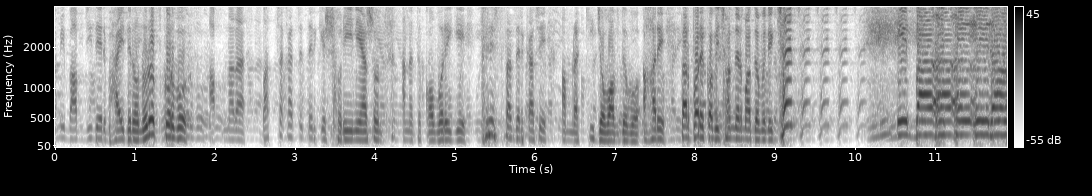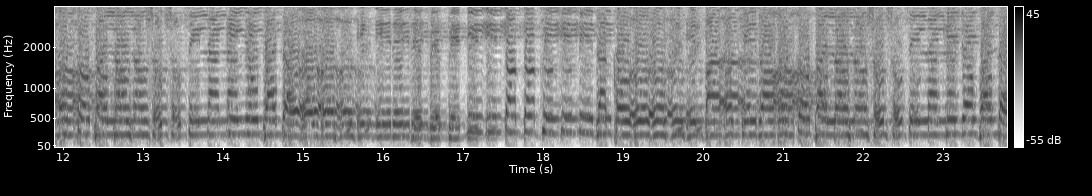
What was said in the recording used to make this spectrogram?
আমি বাপজিদের ভাইদের অনুরোধ করব, আপনারা বাচ্চা কাচ্চাদেরকে সরিয়ে নিয়ে আসুন। আর না তো কবরে গিয়ে ফেরেস্তাদের কাছে আমরা কি জবাব দেবো? আহারে, তারপরে কবি ছন্দের মাধ্যমে লিখছেন রাখো। এবাকে রত শুতে লাগেও ভালো।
